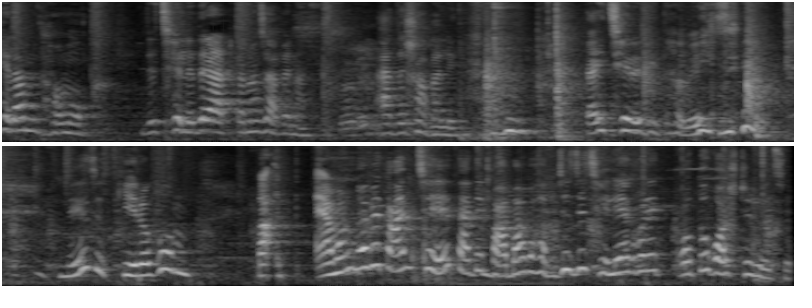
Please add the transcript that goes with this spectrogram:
খেলাম ধমক যে ছেলেদের আটকানো যাবে না এত সকালে। তাই ছেড়ে দিতে হবে। এই যে, দেখেছ কীরকম এমনভাবে কাঁদছে তাতে বাবা ভাবছে যে ছেলে একবারে কত কষ্টের রয়েছে।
